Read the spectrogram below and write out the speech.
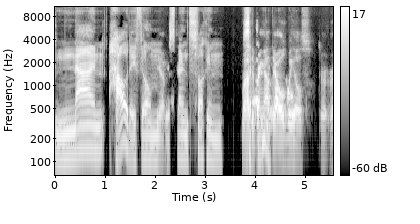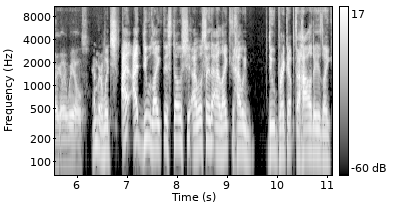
non-holiday film Yep. since fucking We'll have to bring out the old wheels, the regular wheels. Remember, which I I do like this though. I will say that I like how we do break up the holidays, like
